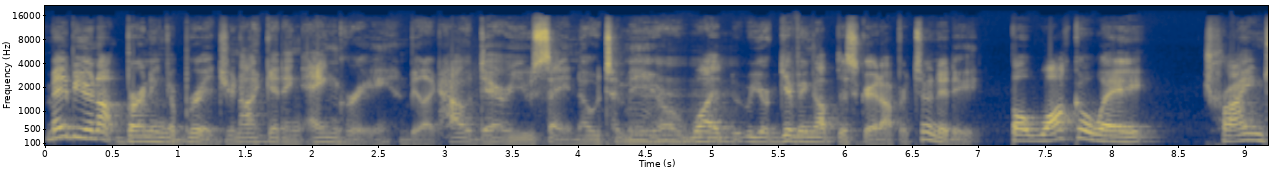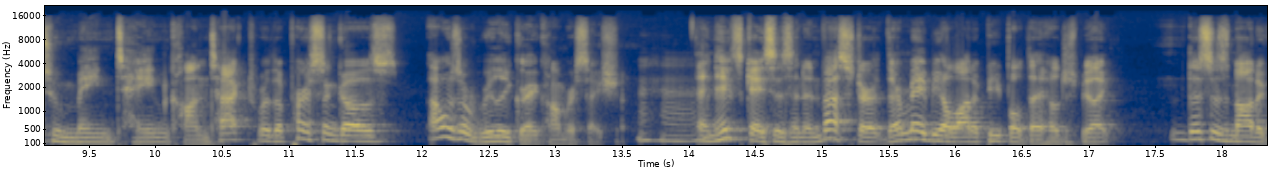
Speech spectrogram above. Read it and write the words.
Maybe you're not burning a bridge, you're not getting angry and be like, How dare you say no to me? Mm-hmm. Or what you're giving up this great opportunity. But walk away trying to maintain contact where the person goes, that was a really great conversation. Mm-hmm. In his case, as an investor, there may be a lot of people that he'll just be like, this is not a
